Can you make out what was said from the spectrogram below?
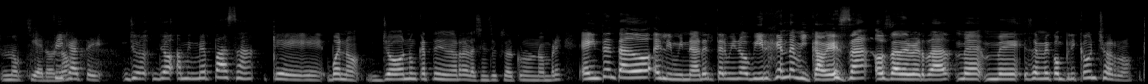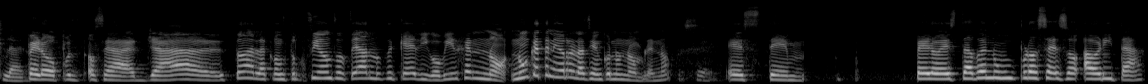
no quiero, ¿no? Fíjate, yo, yo, a mí me pasa que, bueno, yo nunca he tenido una relación sexual con un hombre. He intentado eliminar el término virgen de mi cabeza, o sea, de verdad, me, me, se me complica un chorro. Claro. Pero, pues, o sea, ya toda la construcción social, no sé qué, digo, virgen, no. Nunca he tenido relación con un hombre, ¿no? Sí. Este, pero he estado en un proceso ahorita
